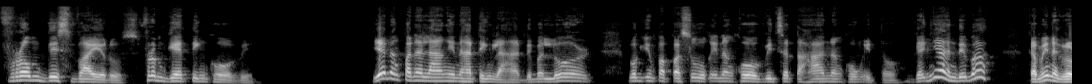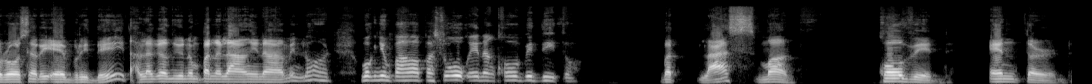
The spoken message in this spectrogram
from this virus, from getting COVID. Yan ang panalangin nating lahat, di ba? Lord, huwag yung papasukin ng COVID sa tahanan kong ito. Ganyan, di ba? Kami nagro-rosary every day. Talagang yun ang panalangin namin. Lord, huwag niyong papapasukin ang COVID dito. But last month, COVID entered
